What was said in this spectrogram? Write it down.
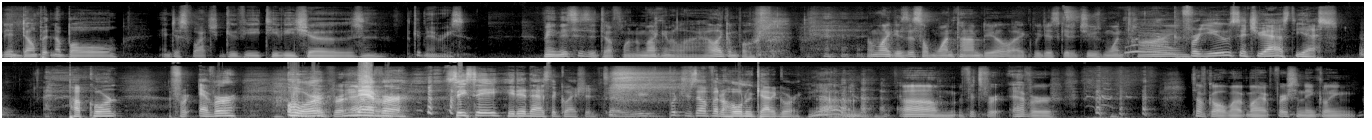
then dump it in a bowl and just watch goofy TV shows and good memories. Man, this is a tough one. I'm not gonna lie. I like them both. I'm like, is this a one-time deal? Like we just get to choose one time? For you, since you asked, yes. Popcorn forever or Forever. never. CC, he didn't ask the question. So you put yourself in a whole new category. Yeah. um, if it's forever, tough call. My my first inkling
